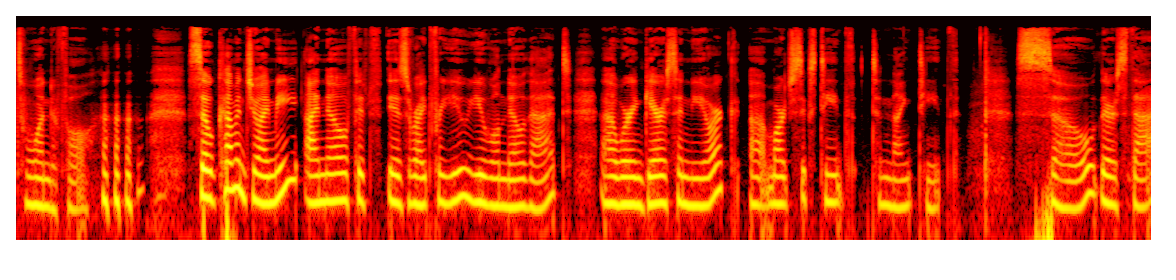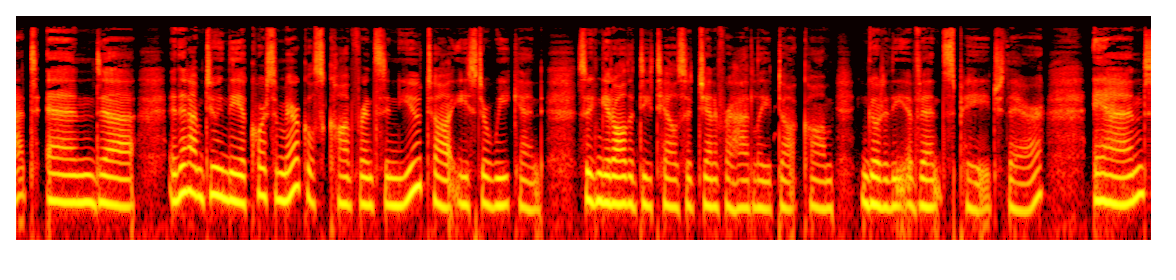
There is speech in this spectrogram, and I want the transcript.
It's wonderful. so come and join me. I know if it is right for you, you will know that. Uh, we're in Garrison, New York, uh, March 16th to 19th. So there's that, and uh, and then I'm doing the A Course in Miracles conference in Utah Easter weekend. So you can get all the details at jenniferhadley.com. You can go to the events page there, and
